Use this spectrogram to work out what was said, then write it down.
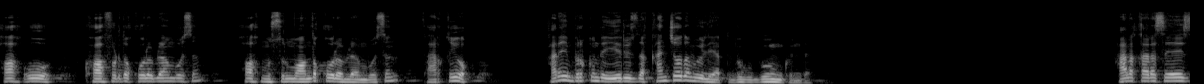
Xoh u kofirni qo'li bilan bo'lsin xoh musulmonni qo'li bilan bo'lsin farqi yo'q. Qarang bir kunda yer yuzida qancha odam o'lyapti bugungi kunda. Hali qarasangiz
